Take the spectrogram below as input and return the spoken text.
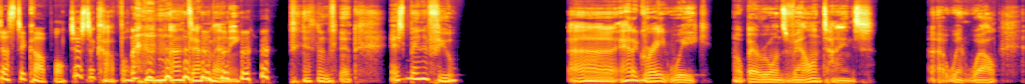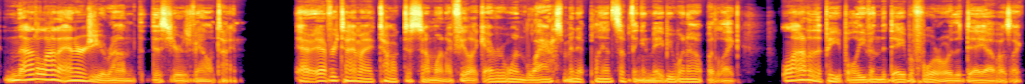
Just a couple. Just a couple, not that many. it's been a few. Uh, had a great week. Hope everyone's Valentine's uh, went well. Not a lot of energy around this year's Valentine. Every time I talk to someone, I feel like everyone last minute planned something and maybe went out, but like a lot of the people, even the day before or the day of, I was like,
